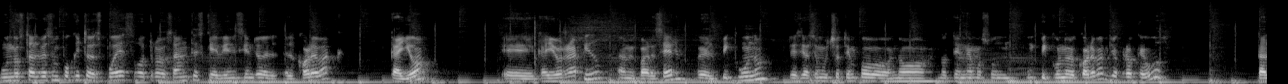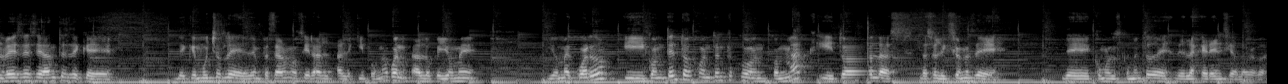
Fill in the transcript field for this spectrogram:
unos tal vez un poquito después, otros antes, que viene siendo el, el coreback, cayó. Eh, cayó rápido, a mi parecer, el pick 1. Desde hace mucho tiempo no, no tenemos un, un pick 1 de coreback. Yo creo que uh, tal vez desde antes de que, de que muchos le, le empezaron a ir al, al, equipo, ¿no? Bueno, a lo que yo me, yo me acuerdo. Y contento, contento con, con Mac y todas las, las elecciones de, de, como les comento, de, de la gerencia, la verdad.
